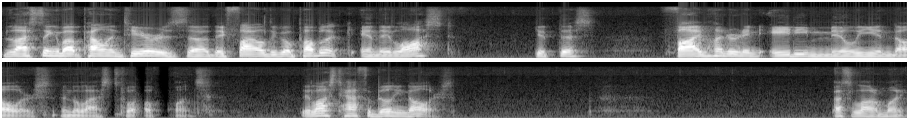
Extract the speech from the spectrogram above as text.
The last thing about Palantir is uh, they filed to go public and they lost. Get this, five hundred and eighty million dollars in the last twelve months. They lost half a billion dollars. That's a lot of money.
